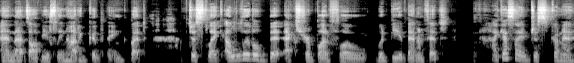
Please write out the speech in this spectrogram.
and that's obviously not a good thing. But just like a little bit extra blood flow would be a benefit. I guess I'm just going to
